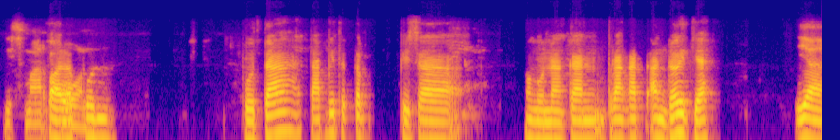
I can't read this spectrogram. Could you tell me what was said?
di smartphone. Walaupun buta, tapi tetap bisa menggunakan perangkat Android ya. Ya,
